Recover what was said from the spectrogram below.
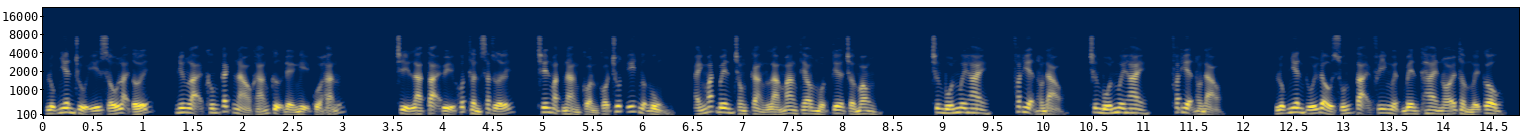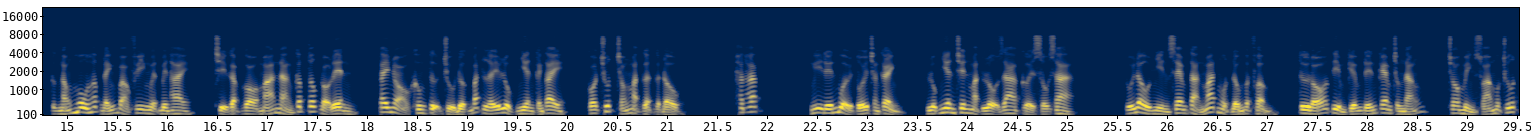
lục nhiên chủ ý xấu lại tới nhưng lại không cách nào kháng cự đề nghị của hắn. Chỉ là tại ủy khuất thần sát giới, trên mặt nàng còn có chút ít ngượng ngủng ánh mắt bên trong càng là mang theo một tia chờ mong. Chương bốn mươi hai, phát hiện hòn đảo, chương bốn mươi hai, phát hiện hòn đảo. Lục nhiên túi đầu xuống tại phi nguyệt bên thai nói thầm mấy câu, cực nóng hô hấp đánh vào phi nguyệt bên thai, chỉ gặp gò má nàng cấp tốc đỏ lên, tay nhỏ không tự chủ được bắt lấy lục nhiên cánh tay, có chút chóng mặt gật gật đầu. Hắc hắc. Nghĩ đến buổi tối trắng cảnh, lục nhiên trên mặt lộ ra cười xấu xa. Túi đầu nhìn xem tản mát một đống vật phẩm, từ đó tìm kiếm đến kem chống nắng, cho mình xóa một chút.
